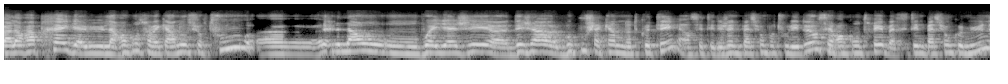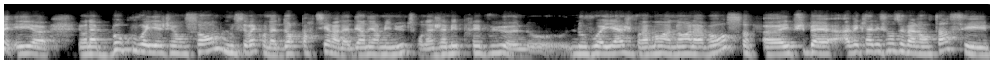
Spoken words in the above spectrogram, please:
Alors après, il y a eu la rencontre avec Arnaud surtout. Euh, là, on, voyageait euh, déjà beaucoup chacun de notre côté. Hein, c'était déjà une passion pour tous les deux. On s'est rencontrés, bah, c'était une passion commune et, euh, et, on a beaucoup voyagé ensemble. Nous, c'est vrai qu'on adore partir à la dernière minute. On n'a jamais prévu nos, nos, voyages vraiment un an à l'avance. et puis, bah, avec la naissance de Valentin, c'est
